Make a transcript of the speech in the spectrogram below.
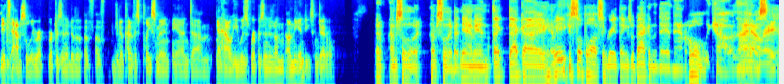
it's absolutely rep- representative of, of, of, you know kind of his placement and um, and how he was represented on on the indies in general yeah, absolutely, absolutely. But yeah, man, that that guy. I mean, he can still pull off some great things, but back in the day, man, holy cow! I know, right?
